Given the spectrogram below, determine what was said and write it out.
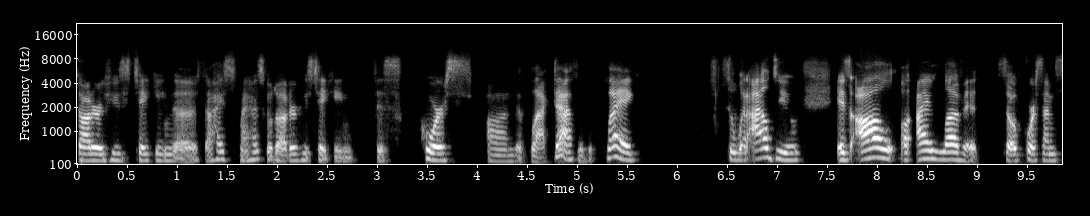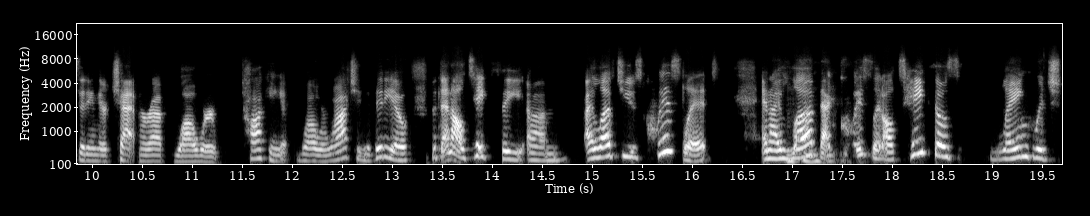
daughter who's taking the, the high, my high school daughter who's taking this course on the Black Death or the plague. So what I'll do is I'll, I love it so of course I'm sitting there chatting her up while we're talking while we're watching the video. But then I'll take the um, I love to use Quizlet, and I love mm-hmm. that Quizlet. I'll take those language,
